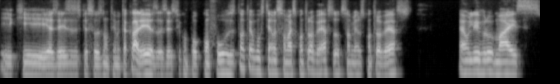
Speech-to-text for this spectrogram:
e que às vezes as pessoas não têm muita clareza, às vezes ficam um pouco confusas. Então, tem alguns temas que são mais controversos, outros são menos controversos. É um livro mais.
